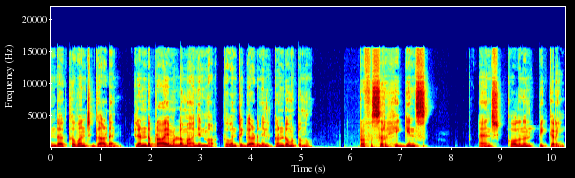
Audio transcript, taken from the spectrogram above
in the Covent Garden രണ്ട് പ്രായമുള്ള മാന്യന്മാർ കവന്റ് ഗാർഡനിൽ കണ്ടുമുട്ടുന്നു. Professor Higgins and colonel Pickering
